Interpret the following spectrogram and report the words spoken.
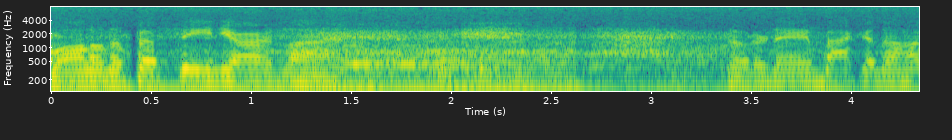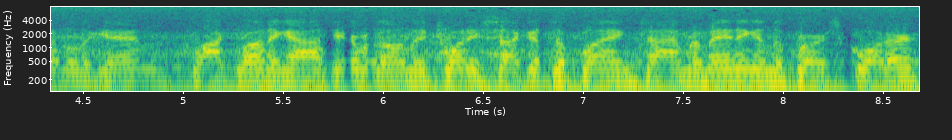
Ball on the 15-yard line. Notre Dame back in the huddle again. Clock running out here with only 20 seconds of playing time remaining in the first quarter.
